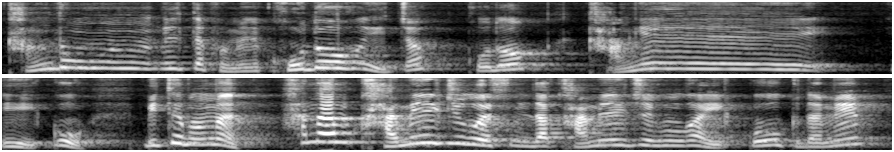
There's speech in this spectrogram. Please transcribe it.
강동 일대 보면 고덕이 있죠. 고덕 강일 있고 밑에 보면 하남 가밀지구가 있습니다. 가밀지구가 있고 그 다음에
